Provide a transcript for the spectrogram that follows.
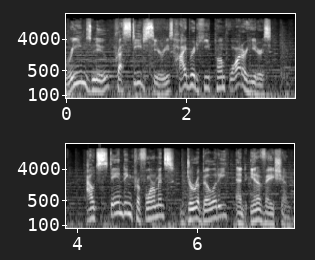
Rheem's new Prestige Series hybrid heat pump water heaters. Outstanding performance, durability, and innovation.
